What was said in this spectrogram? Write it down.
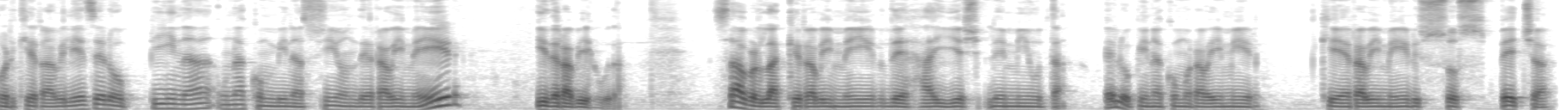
porque Rabbi Eliezer opina una combinación de Rabbi Meir y de Rabbi Judá. Sabar la que Rabbi Meir de Hayesh le miuta. Él opina como Rabbi Meir que Rabbi Meir sospecha,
